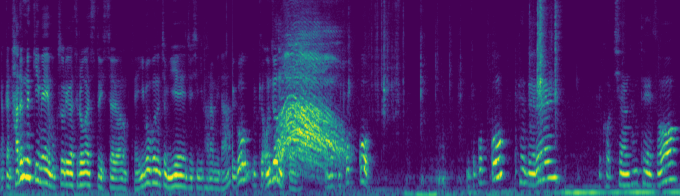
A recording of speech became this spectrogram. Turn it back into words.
약간 다른 느낌의 목소리가 들어갈 수도 있어요. 네, 이 부분은 좀 이해해 주시기 바랍니다. 그리고 이렇게 얹어놨어요. 이렇게 꽂고 이렇게 꽂고 패드를 거치한 상태에서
